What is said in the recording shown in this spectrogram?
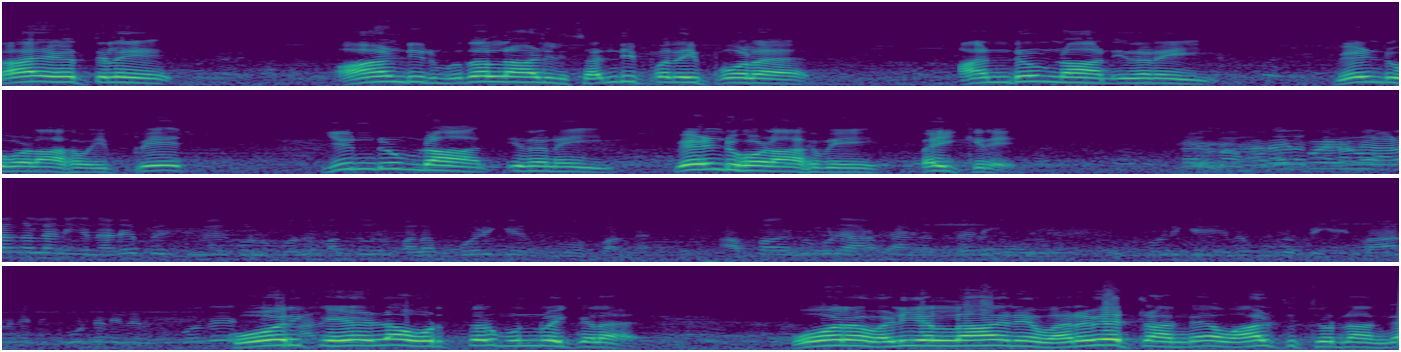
தாயகத்திலே ஆண்டின் முதல் நாளில் சந்திப்பதைப் போல அன்றும் நான் இதனை வேண்டுகோளாக வைப்பேன். இன்றும் நான் இதனை வேண்டுகோளாகவே வைக்கிறேன். கோரிக்கைகள்லாம் ஒருத்தர் முன்வைக்கல. போகிற வழியெல்லாம் என்னை வரவேற்றாங்க வாழ்த்து சொன்னாங்க.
